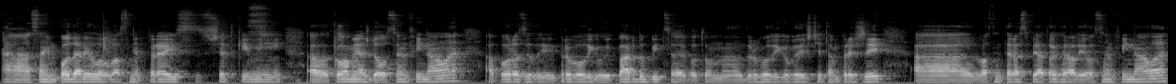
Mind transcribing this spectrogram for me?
a sa im podarilo vlastne prejsť s všetkými uh, kolami až do 8 finále a porazili prvoligový Pardubice, potom uh, druholigové ešte tam prešli a vlastne teraz v piatok hrali 8 finále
